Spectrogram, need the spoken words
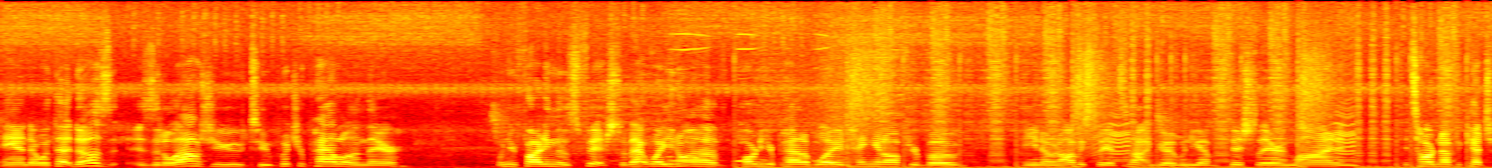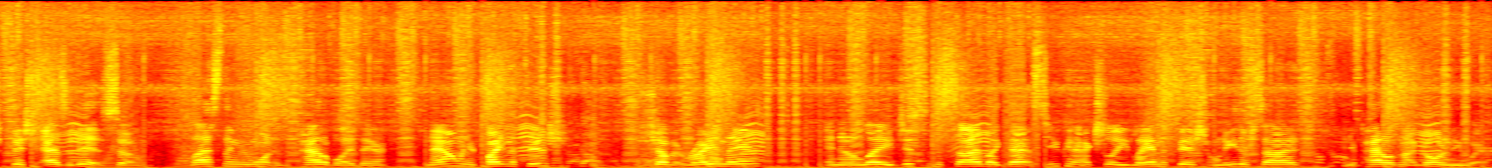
And uh, what that does is it allows you to put your paddle in there when you're fighting those fish. So that way you don't have part of your paddle blade hanging off your boat. You know, and obviously it's not good when you have a fish there in line and it's hard enough to catch a fish as it is. So last thing we want is a paddle blade there. Now when you're fighting the fish, shove it right in there and it'll lay just to the side like that so you can actually land the fish on either side and your paddle's not going anywhere.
